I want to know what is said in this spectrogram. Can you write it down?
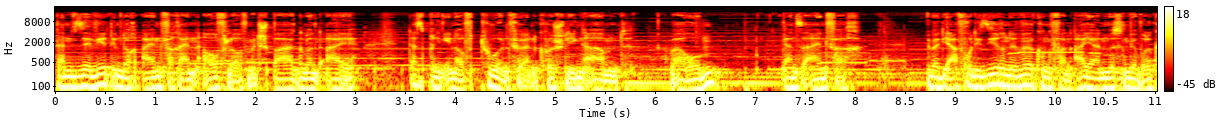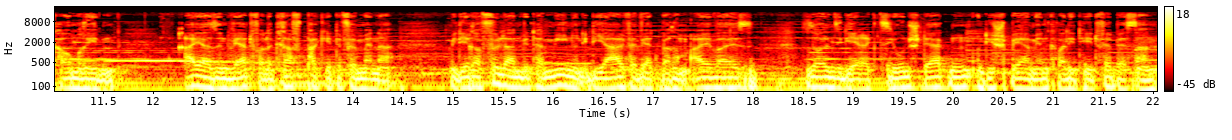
dann serviert ihm doch einfach einen Auflauf mit Spargel und Ei. Das bringt ihn auf Touren für einen kuscheligen Abend. Warum? Ganz einfach. Über die aphrodisierende Wirkung von Eiern müssen wir wohl kaum reden. Eier sind wertvolle Kraftpakete für Männer. Mit ihrer Fülle an Vitaminen und ideal verwertbarem Eiweiß sollen sie die Erektion stärken und die Spermienqualität verbessern.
